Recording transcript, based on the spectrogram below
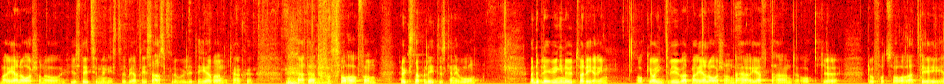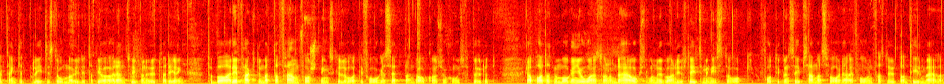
Maria Larsson och justitieminister Beatrice Ask. Det var ju lite hedrande kanske att ändå få svar från högsta politiska nivå. Men det blev ju ingen utvärdering och jag har intervjuat Maria Larsson om det här i efterhand och eh, då fått svar att det är helt enkelt politiskt omöjligt att göra den typen av utvärdering. För bara det faktum att ta fram forskning skulle vara ett ifrågasättande av konsumtionsförbudet. Jag har pratat med Morgan Johansson om det här också, vår nuvarande justitieminister, och fått i princip samma svar därifrån fast utan tillmälen.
